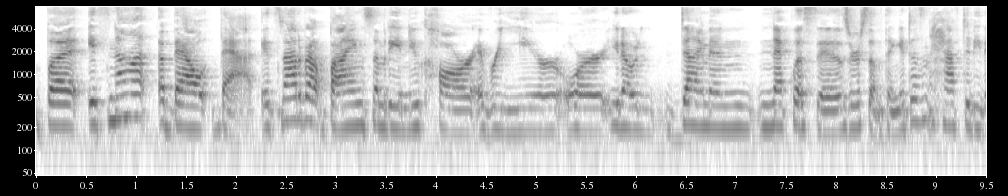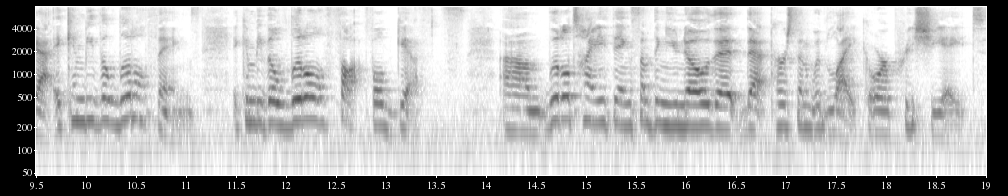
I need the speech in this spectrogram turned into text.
but it's not about that. It's not about buying somebody a new car every year or, you know, diamond necklaces or something. It doesn't have to be that. It can be the little things, it can be the little thoughtful gifts. Um, little tiny things, something you know that that person would like or appreciate,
